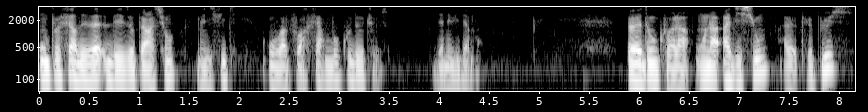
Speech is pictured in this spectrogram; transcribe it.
On peut faire des, opérations magnifiques. On va pouvoir faire beaucoup d'autres choses, bien évidemment. Euh, donc voilà, on a addition avec le plus.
